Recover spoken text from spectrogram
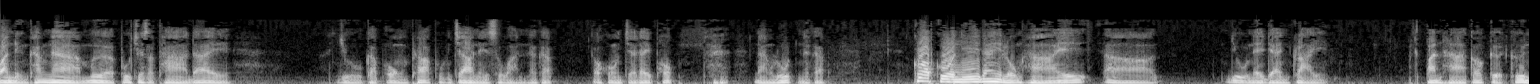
วันหนึ่งข้างหน้าเมื่อผู้เชื่อศรัทธาได้ อยู่กับองค์พระผู้เป็นเจ้าในสวรรค์นะครับ ก็คงจะได้พบนางรุธนะครับ ครอบครัวนี้ได้หลงหายออยู่ในแดนไกล ปัญหาก็เกิดขึ้น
